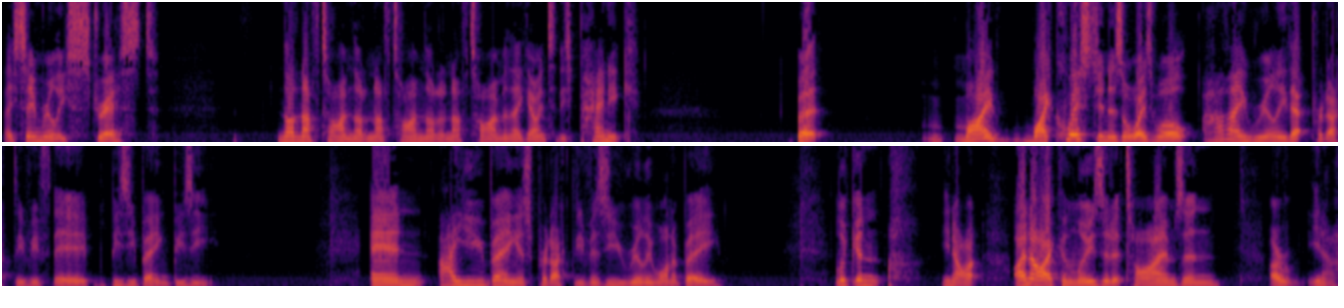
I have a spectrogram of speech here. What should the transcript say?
They seem really stressed not enough time, not enough time, not enough time, and they go into this panic. But my my question is always, well, are they really that productive if they're busy being busy? And are you being as productive as you really want to be? Look, and you know, I, I know I can lose it at times, and I, you know,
